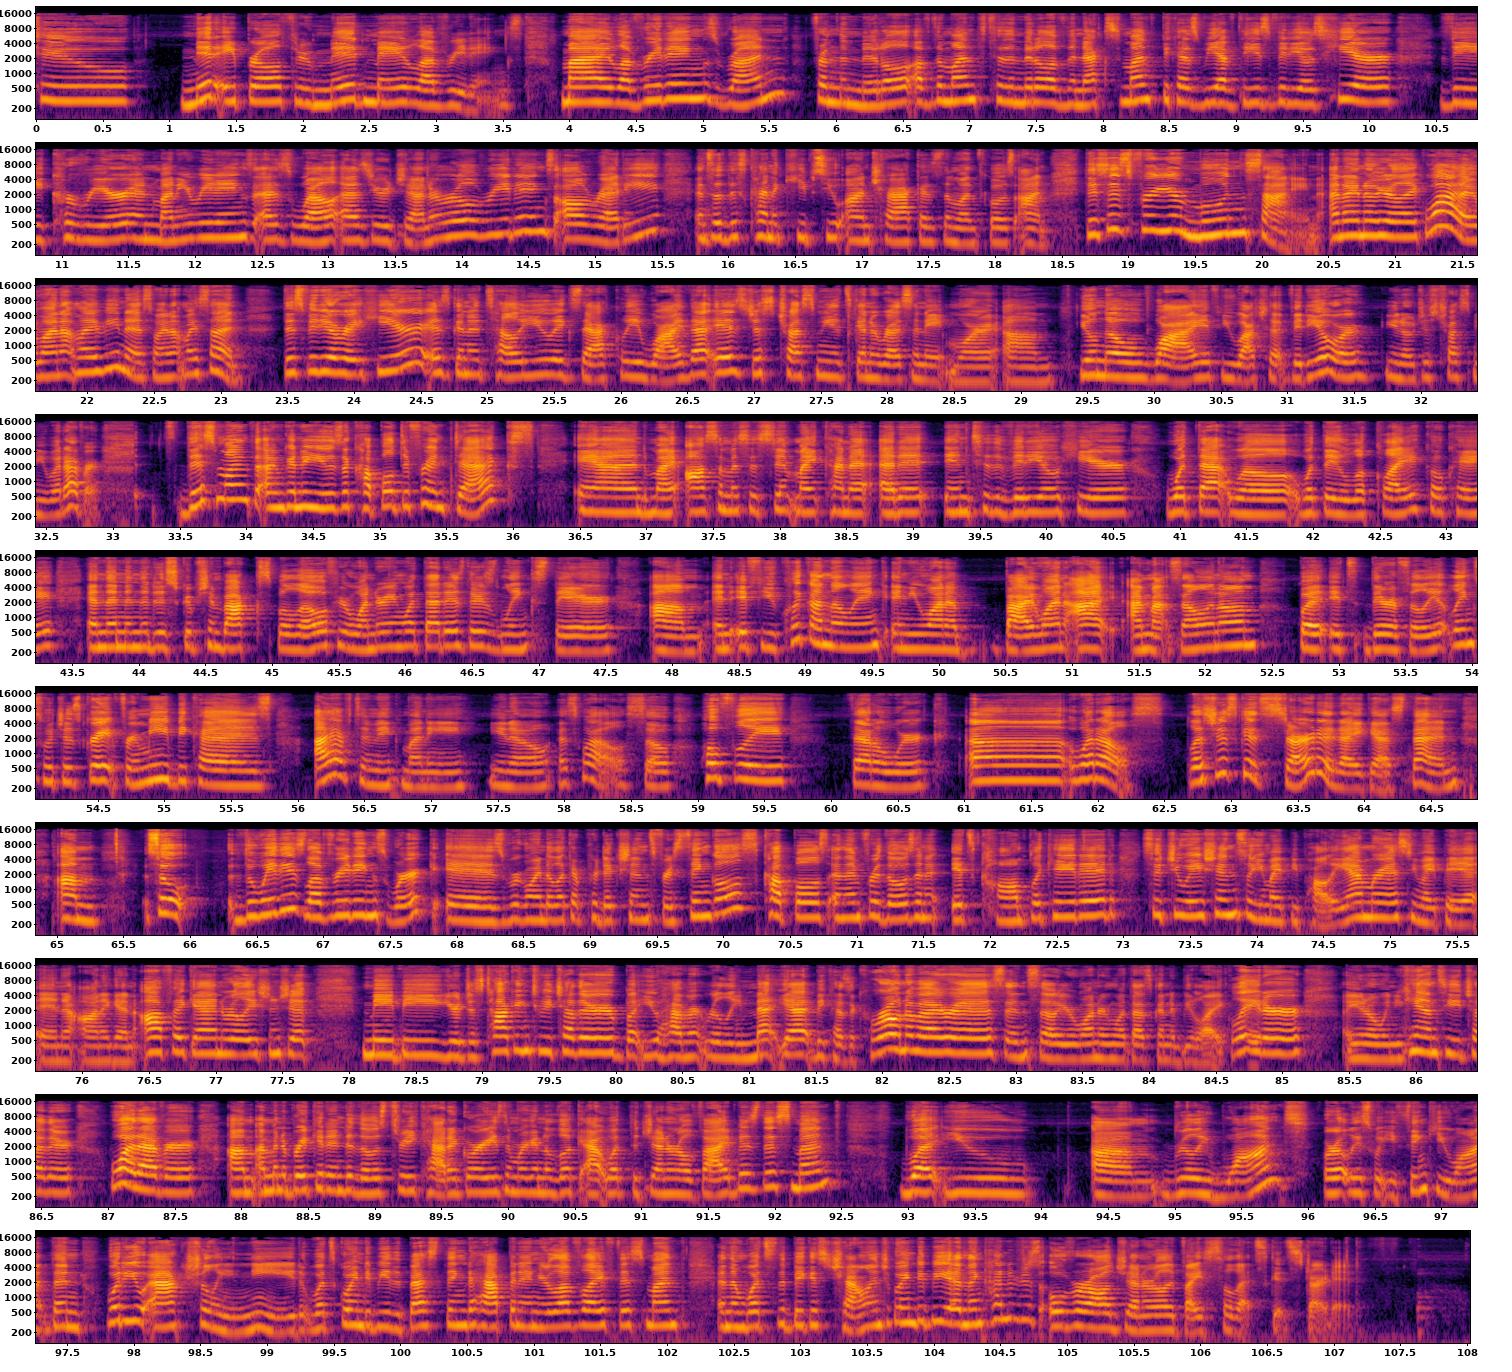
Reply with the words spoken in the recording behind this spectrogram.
to mid April through mid May love readings. My love readings run from the middle of the month to the middle of the next month because we have these videos here the career and money readings as well as your general readings already. And so this kind of keeps you on track as the month goes on. This is for your moon sign. And I know you're like, why? Why not my Venus? Why not my sun? This video right here is going to tell you exactly why that is. Just trust me, it's going to resonate more. Um, you'll know why if you watch that video or, you know, just trust me, whatever. This month, I'm going to use a couple different decks and my awesome assistant might kind of edit into the video here what that will what they look like okay and then in the description box below if you're wondering what that is there's links there um, and if you click on the link and you want to buy one i i'm not selling them but it's their affiliate links which is great for me because i have to make money you know as well. So hopefully that'll work. Uh what else? Let's just get started i guess then. Um so the way these love readings work is we're going to look at predictions for singles, couples, and then for those in it's complicated situations. So you might be polyamorous, you might be in an on again, off again relationship. Maybe you're just talking to each other, but you haven't really met yet because of coronavirus. And so you're wondering what that's going to be like later, you know, when you can see each other, whatever. Um, I'm going to break it into those three categories and we're going to look at what the general vibe is this month what you um, really want, or at least what you think you want, then what do you actually need? What's going to be the best thing to happen in your love life this month? And then what's the biggest challenge going to be? And then kind of just overall general advice. So let's get started.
